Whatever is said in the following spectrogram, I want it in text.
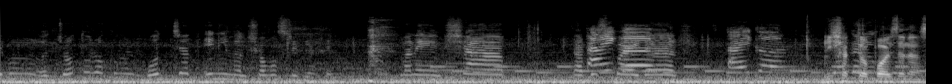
এবং যত রকমের বজ্জাত এনিম্যাল সব অস্ট্রেলিয়াতে। মানে সাপ তারপর স্পাইডার টাইগার বিষাক্ত পয়জনাস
